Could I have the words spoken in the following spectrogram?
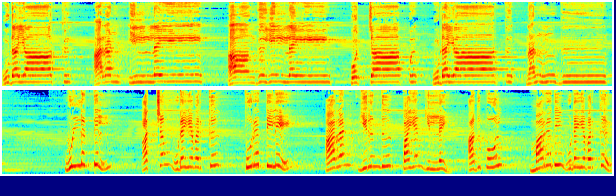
உடையார்க்கு அரண் இல்லை ஆங்கு இல்லை பொச்சாப்பு உடையார்க்கு நன்கு. உள்ளத்தில் அச்சம் உடையவர்க்கு புறத்திலே அரண் இருந்து பயன் இல்லை. அதுபோல் மறதி உடையவர்க்கு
